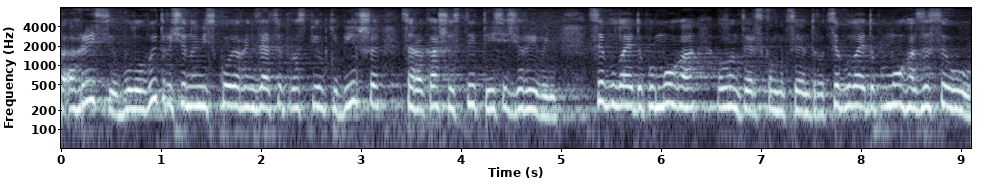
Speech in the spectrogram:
агресією, було витрачено міською організацією профспілки більше 46 тисяч гривень. Це була і допомога волонтерському центру, це була і допомога ЗСУ.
